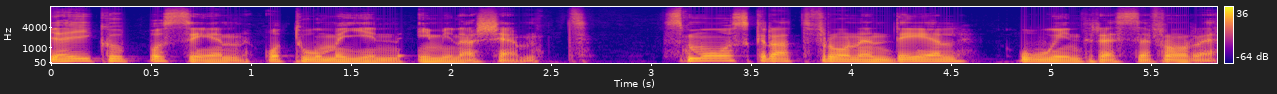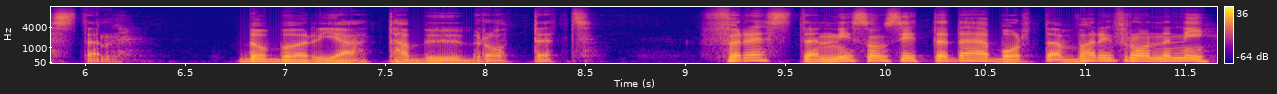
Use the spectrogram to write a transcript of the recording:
Jag gick upp på scen och tog mig in i mina skämt. Små skratt från en del, ointresse från resten. Då började tabubrottet. Förresten, ni som sitter där borta, varifrån är ni?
